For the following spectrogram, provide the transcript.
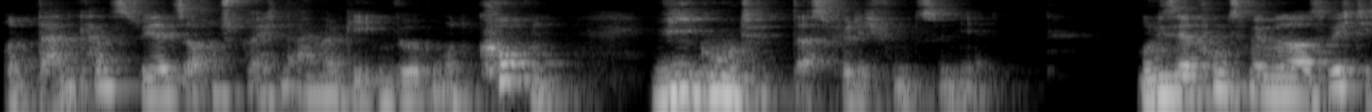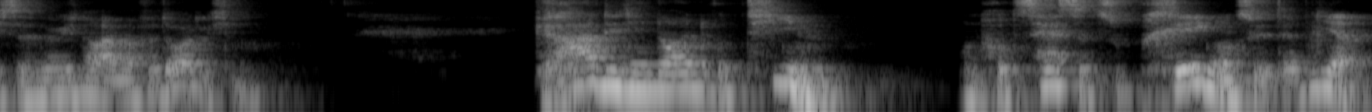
Und dann kannst du jetzt auch entsprechend einmal gegenwirken und gucken, wie gut das für dich funktioniert. Und dieser Punkt ist mir besonders wichtig, das will ich noch einmal verdeutlichen. Gerade die neuen Routinen und Prozesse zu prägen und zu etablieren,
